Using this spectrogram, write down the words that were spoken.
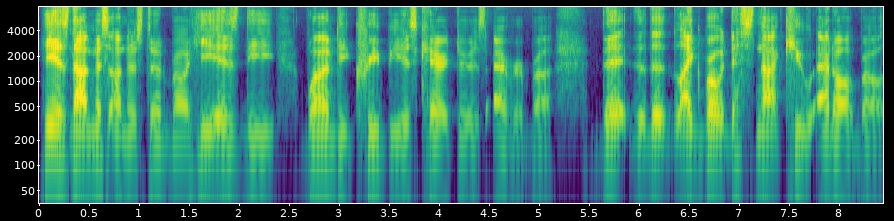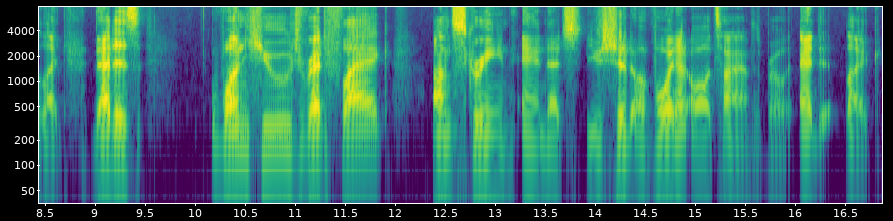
He is not misunderstood, bro. He is the one of the creepiest characters ever, bro. The, the, like, bro, that's not cute at all, bro. Like that is one huge red flag on screen, and that you should avoid at all times, bro. And like,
